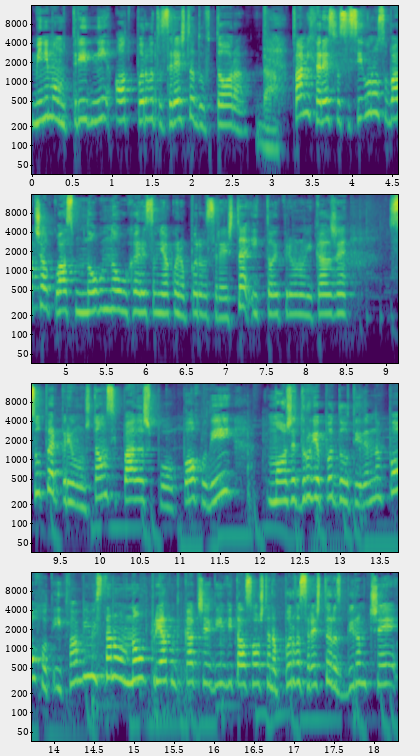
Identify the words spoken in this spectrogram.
Минимум 3 дни от първата среща до втора. Да. Това ми харесва със сигурност, обаче ако аз много, много харесвам някой на първа среща и той примерно ми каже супер, примерно, щом си падаш по походи, може другия път да отидем на поход. И това би ми станало много приятно, така че един вид аз още на първа среща разбирам, че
